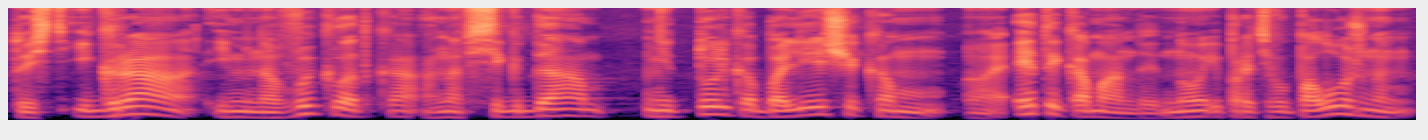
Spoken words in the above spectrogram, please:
То есть игра, именно выкладка, она всегда не только болельщикам а, этой команды, но и противоположным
